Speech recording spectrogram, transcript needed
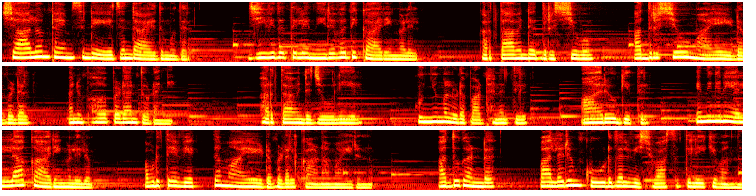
ഷാലോം ടൈംസിന്റെ ഏജന്റ് ആയതു മുതൽ ജീവിതത്തിലെ നിരവധി കാര്യങ്ങളിൽ കർത്താവിന്റെ ദൃശ്യവും അദൃശ്യവുമായ ഇടപെടൽ അനുഭവപ്പെടാൻ തുടങ്ങി. ഭർത്താവിന്റെ ജോലിയിൽ കുഞ്ഞുങ്ങളുടെ പഠനത്തിൽ ആരോഗ്യത്തിൽ എന്നിങ്ങനെ എല്ലാ കാര്യങ്ങളിലും അവിടുത്തെ വ്യക്തമായ ഇടപെടൽ കാണാമായിരുന്നു. അതുകണ്ട് പലരും കൂടുതൽ വിശ്വാസത്തിലേക്ക് വന്നു.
